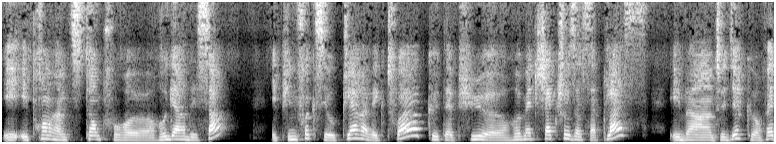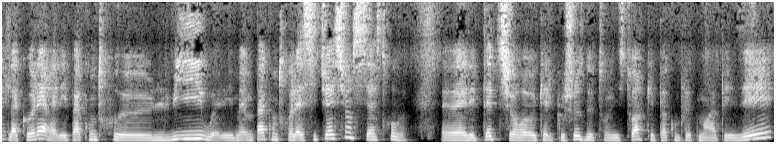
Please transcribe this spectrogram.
et, prendre un petit temps pour regarder ça, Et puis une fois que c'est au clair avec toi, que tu as pu remettre chaque chose à sa place, et ben te dire qu'en fait la colère elle est pas contre lui ou elle est même pas contre la situation si ça se trouve. Elle est peut-être sur quelque chose de ton histoire qui est pas complètement apaisé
